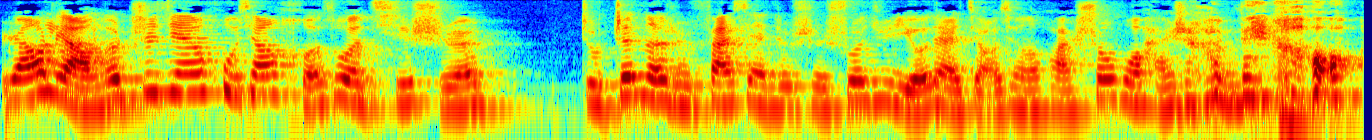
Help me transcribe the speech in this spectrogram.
然后两个之间互相合作，其实就真的是发现，就是说句有点矫情的话，生活还是很美好。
